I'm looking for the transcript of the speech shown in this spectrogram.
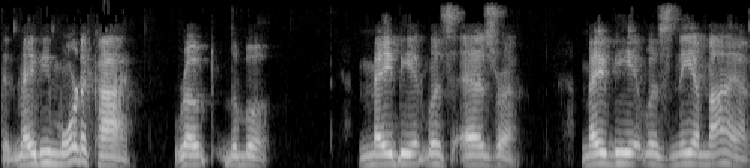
that maybe Mordecai wrote the book. Maybe it was Ezra. Maybe it was Nehemiah.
